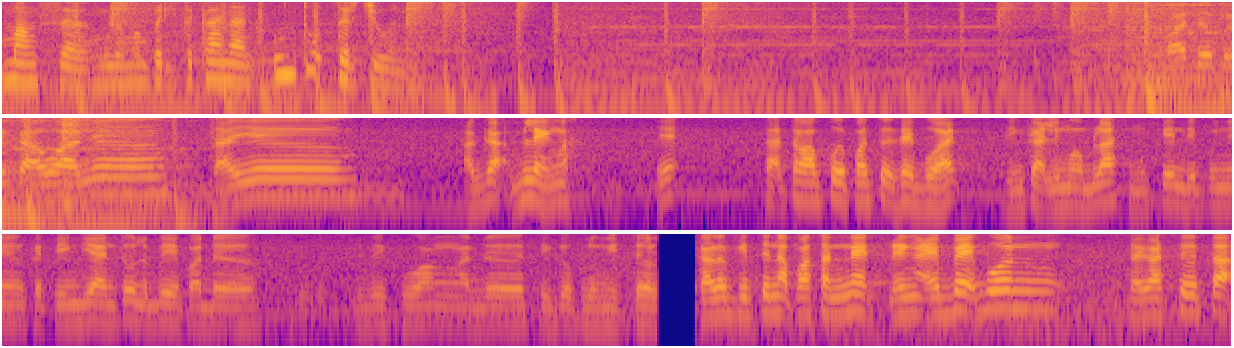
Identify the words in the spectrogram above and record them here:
mangsa mula memberi tekanan untuk terjun. Pada peringkat awalnya, saya agak blank lah. Ya. Tak tahu apa patut saya buat. Tingkat 15 mungkin dia punya ketinggian tu lebih pada lebih kurang ada 30 meter. Kalau kita nak pasang net dengan airbag pun saya rasa tak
